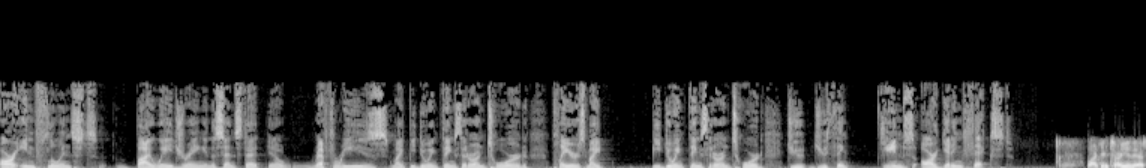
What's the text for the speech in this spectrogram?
are influenced by wagering in the sense that you know referees might be doing things that are untoward, players might be doing things that are untoward. Do you do you think games are getting fixed? Well, I can tell you this.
